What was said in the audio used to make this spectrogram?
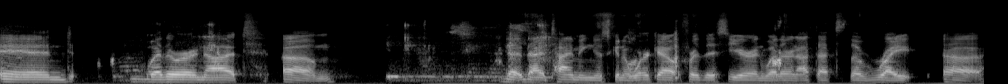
and whether or not um, that that timing is going to work out for this year, and whether or not that's the right uh,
